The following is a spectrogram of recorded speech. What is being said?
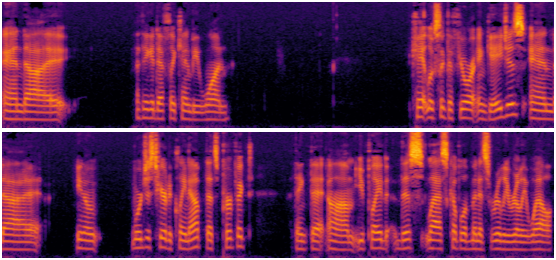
and uh, I think it definitely can be won. Okay, it looks like the Fiora engages, and uh, you know we're just here to clean up. That's perfect. I think that um, you played this last couple of minutes really, really well.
